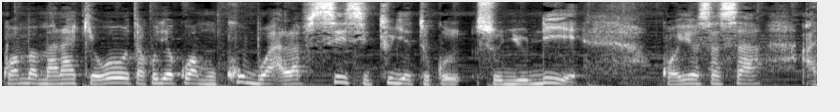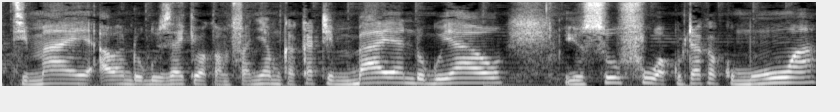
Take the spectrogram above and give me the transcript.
kwamba maanake wewe utakuja kuwa mkubwa alafu sisi tuje tukusujudie. Kwa hiyo sasa hatimaye awa ndugu zake wakamfanyia mkakati mbaya ndugu yao yusufu wa kutaka kumuua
